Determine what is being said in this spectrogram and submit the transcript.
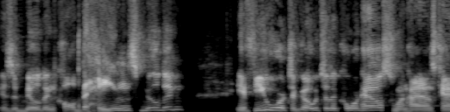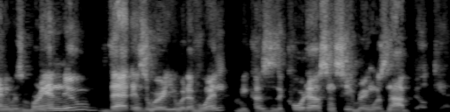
is a building called the Haynes Building. If you were to go to the courthouse when Highlands County was brand new, that is where you would have went because the courthouse in Sebring was not built yet.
